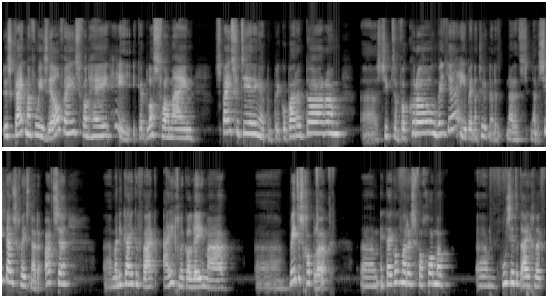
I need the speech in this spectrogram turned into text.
Dus kijk maar voor jezelf eens van hey, hey, ik heb last van mijn spijsvertering, heb een prikkelbare darm, uh, ziekte van Crohn, weet je. En je bent natuurlijk naar naar, het, naar het ziekenhuis geweest, naar de artsen. Uh, maar die kijken vaak eigenlijk alleen maar uh, wetenschappelijk. Um, en kijk ook maar eens van, goh, maar um, hoe zit het eigenlijk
